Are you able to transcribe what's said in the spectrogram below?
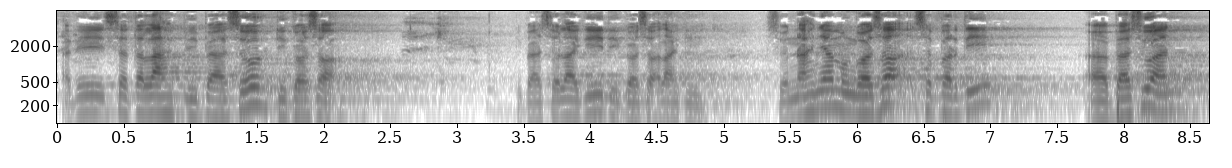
Jadi setelah dibasuh digosok. Dibasuh lagi, digosok lagi. Sunnahnya menggosok seperti e, basuhan.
